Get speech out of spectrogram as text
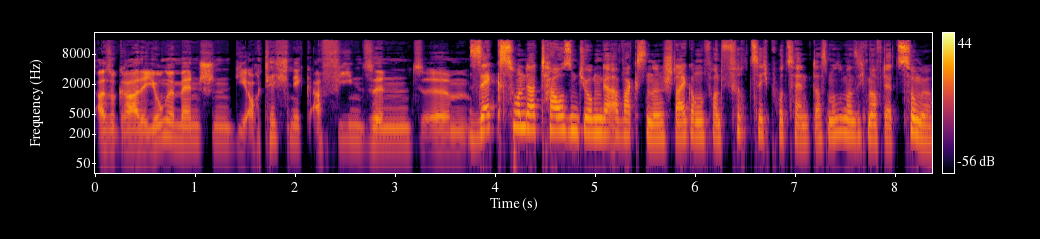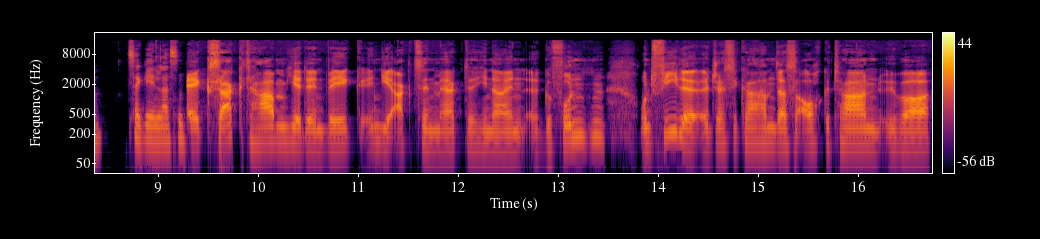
also gerade junge Menschen, die auch technikaffin sind. Ähm 600.000 junge Erwachsene, Steigerung von 40 Prozent. Das muss man sich mal auf der Zunge zergehen lassen. Exakt, haben hier den Weg in die Aktienmärkte hinein äh, gefunden. Und viele, äh, Jessica, haben das auch getan über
